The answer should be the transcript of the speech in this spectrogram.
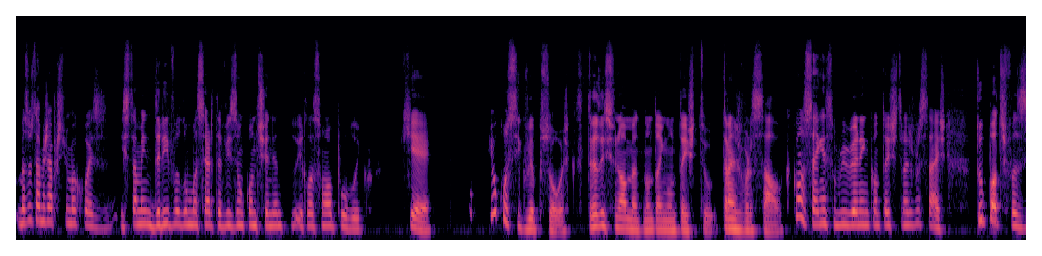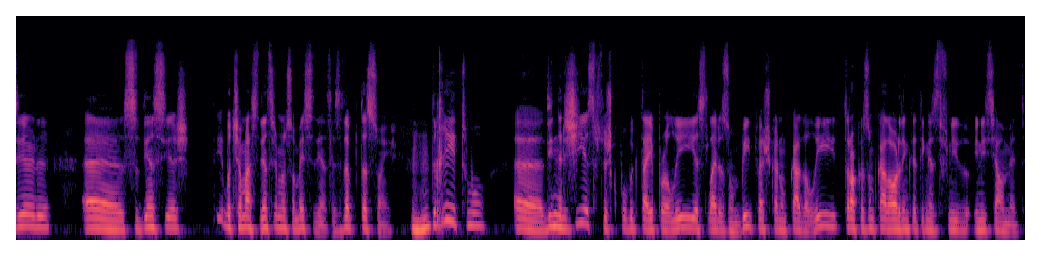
Mas eu também já percebi uma coisa. Isso também deriva de uma certa visão condescendente em relação ao público. Que é, eu consigo ver pessoas que tradicionalmente não têm um texto transversal, que conseguem sobreviver em contextos transversais. Tu podes fazer ah, cedências, vou-te chamar cedências, mas não são bem cedências, adaptações Uhum. de ritmo, ah, de energia, se percebes que o público está aí por ali, aceleras um beat, vais ficar um bocado ali, trocas um bocado a ordem que tu tinhas definido inicialmente.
